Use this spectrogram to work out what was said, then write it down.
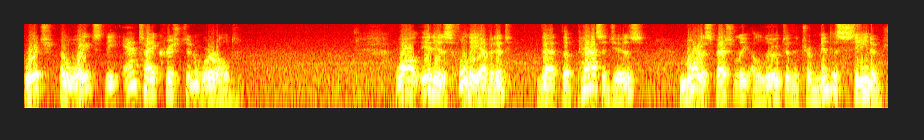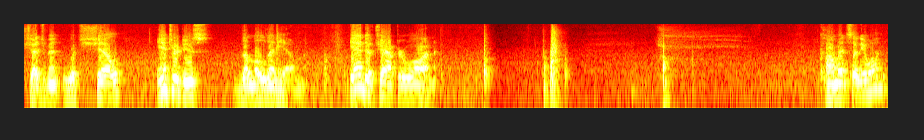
which awaits the anti-Christian world. While it is fully evident that the passages more especially allude to the tremendous scene of judgment which shall introduce the millennium. End of chapter 1. Comments, anyone?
